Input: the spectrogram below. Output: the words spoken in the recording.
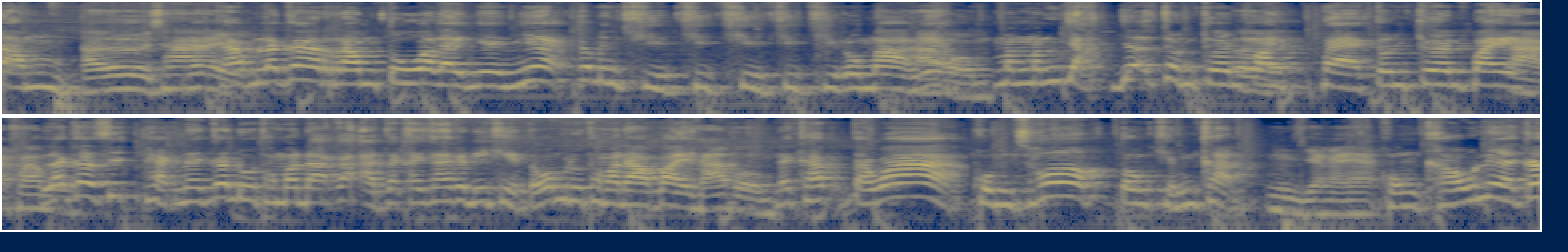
ดำ เออใช่ นะครับแล้วก็รำตัวอะไรเงี้ยเงี้ยก็เป็นขีดขีดขีดขีดขีดลงมาเงี้ยครับผมมันมันหยักเยอะจนเกินไป เออแปลกจนเกินไป อ่าครับแล้วก็ซิกแพคเนี่ยก็ดูธรรมดาก็อาจจะคล้ายๆกับดีเคทแต่ว่ามันดูธรรมดาไปครับผม นะครับแต่ว่าผมชอบตรงเข็มขัดอืมยังไงฮะ ของเขาเนี่ยก็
